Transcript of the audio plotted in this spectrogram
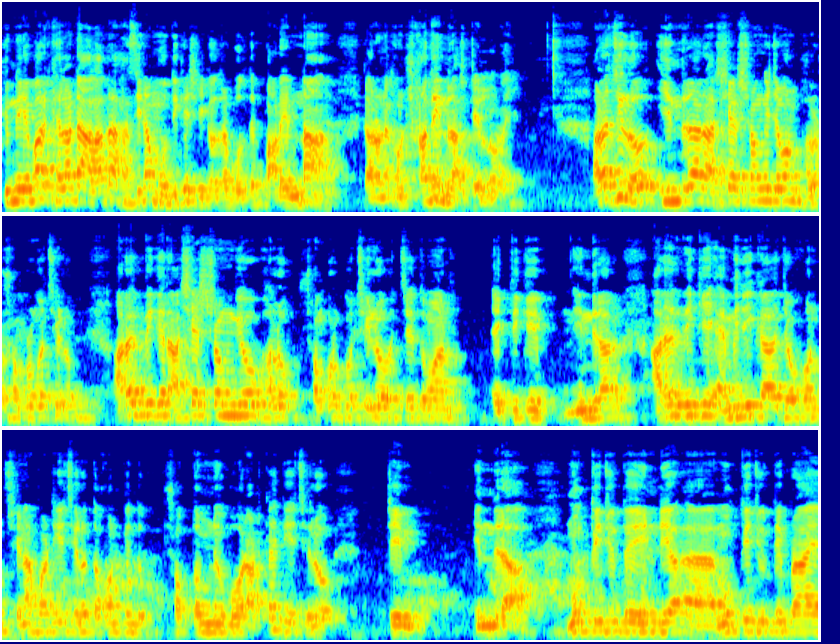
কিন্তু এবার খেলাটা আলাদা। হাসিনা মোদীকে সেই কথা বলতে পারেন না, কারণ এখন স্বাধীন রাষ্ট্রের লড়াই। আর ছিল, ইন্দিরা রাশিয়ার সঙ্গে যেমন ভালো সম্পর্ক ছিল, আরেকদিকে রাশিয়ার সঙ্গেও ভালো সম্পর্ক ছিল হচ্ছে তোমার একদিকে ইন্দিরার, আরেকদিকে আমেরিকা যখন সেনা পাঠিয়েছিল, তখন কিন্তু সপ্তম নৌবহর আটকায় দিয়েছিল টিম ইন্দিরা। মুক্তিযুদ্ধে ইন্ডিয়া মুক্তিযুদ্ধে প্রায়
